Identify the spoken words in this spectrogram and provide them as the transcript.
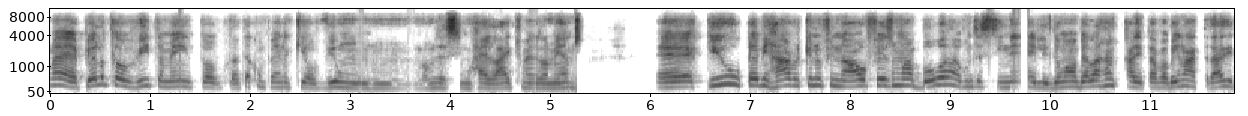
É, pelo que eu vi também, tô, tô até acompanhando aqui, eu vi um, vamos dizer assim, um highlight mais ou menos, é que o Kevin Harvick no final fez uma boa, vamos dizer assim, né, ele deu uma bela arrancada, ele estava bem lá atrás, eu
